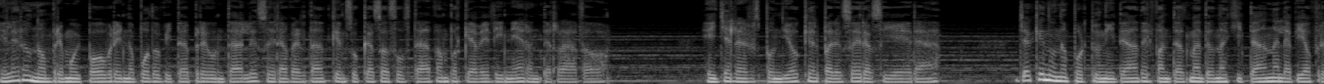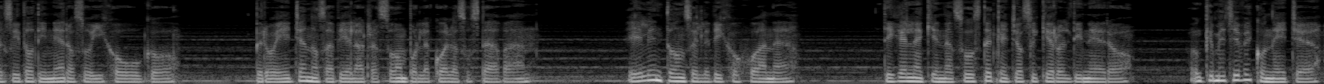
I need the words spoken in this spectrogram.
Él era un hombre muy pobre y no pudo evitar preguntarle si era verdad que en su casa asustaban porque había dinero enterrado. Ella le respondió que al parecer así era, ya que en una oportunidad el fantasma de una gitana le había ofrecido dinero a su hijo Hugo, pero ella no sabía la razón por la cual asustaban. Él entonces le dijo a Juana, Díganle a quien asuste que yo sí quiero el dinero, aunque me lleve con ella.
